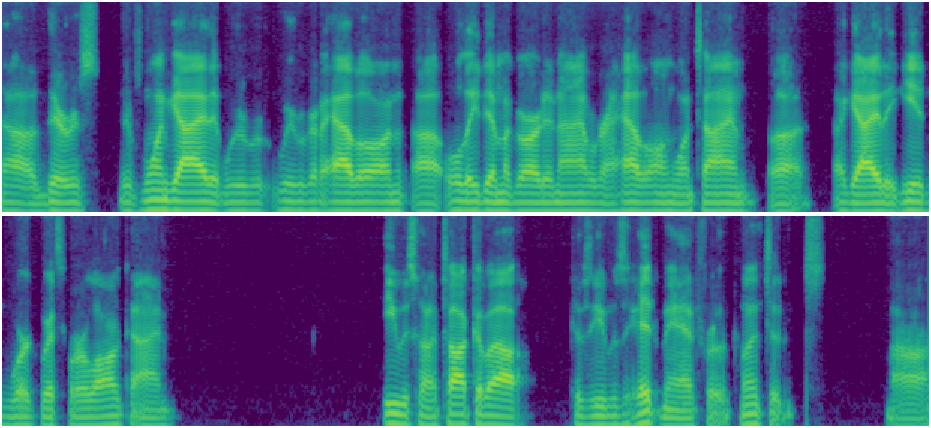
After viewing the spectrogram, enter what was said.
uh, there's there's one guy that we were we were going to have on uh, Ole Dammegard and I were going to have on one time uh, a guy that he had worked with for a long time. He was going to talk about because he was a hitman for the Clintons, uh,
